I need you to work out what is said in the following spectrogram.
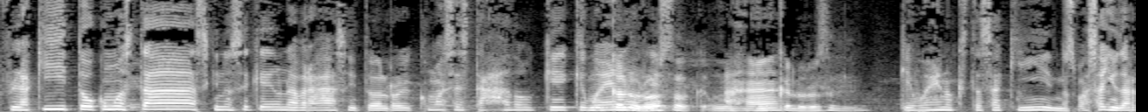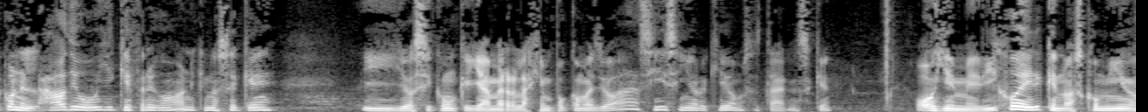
flaquito, ¿cómo estás? Que no sé qué, un abrazo y todo el rollo. ¿Cómo has estado? Qué, qué muy bueno. caluroso. que- Muy, Ajá. muy caluroso. Qué bueno que estás aquí. Nos vas a ayudar con el audio. Oye, qué fregón y que no sé qué. Y yo así como que ya me relajé un poco más. Yo, ah, sí, señor, aquí vamos a estar. No sé qué. Oye, me dijo Eric que no has comido.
